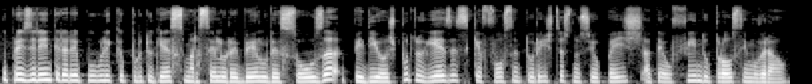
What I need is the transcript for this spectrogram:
O presidente da República Portuguesa, Marcelo Rebelo de Souza, pediu aos portugueses que fossem turistas no seu país até o fim do próximo verão.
